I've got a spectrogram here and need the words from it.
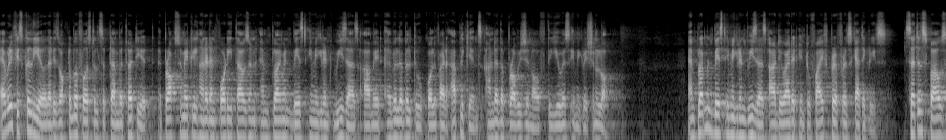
Every fiscal year, that is October 1st till September 30th, approximately 140,000 employment based immigrant visas are made available to qualified applicants under the provision of the US immigration law. Employment based immigrant visas are divided into five preference categories. Certain spouse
